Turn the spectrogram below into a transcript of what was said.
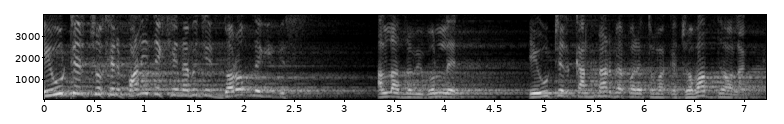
এই উটের চোখের পানি দেখে নবীজির দরদ লেগে গেছে। আল্লাহ নবী বললেন, এই উটের কান্নার ব্যাপারে তোমাকে জবাব দেওয়া লাগবে।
